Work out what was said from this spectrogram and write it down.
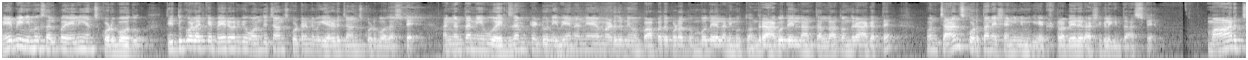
ಮೇ ಬಿ ನಿಮಗೆ ಸ್ವಲ್ಪ ಏಲಿಯನ್ಸ್ ಕೊಡ್ಬೋದು. ತಿದ್ದುಕೊಳ್ಳೋಕ್ಕೆ ಬೇರೆಯವರಿಗೆ ಒಂದು ಚಾನ್ಸ್ ಕೊಟ್ಟರೆ ನಿಮಗೆ ಎರಡು ಚಾನ್ಸ್ ಕೊಡ್ಬೋದು ಅಷ್ಟೇ. ಹಂಗಂತ ನೀವು ಎಕ್ಸಾಮ್ಟೆಡ್ಡು ನೀವೇನು ಅನ್ಯಾಯ ಮಾಡಿದ್ರು ನೀವು ಪಾಪದ ಕೂಡ ತುಂಬೋದೇ ಇಲ್ಲ, ನಿಮಗೆ ತೊಂದರೆ ಆಗೋದೇ ಇಲ್ಲ ಅಂತಲ್ಲ, ತೊಂದರೆ ಆಗುತ್ತೆ. ಒಂದು ಚಾನ್ಸ್ ಕೊಡ್ತಾನೆ ಶನಿ ನಿಮಗೆ ಎಕ್ಸ್ಟ್ರಾ ಬೇರೆ ರಾಶಿಗಳಿಗಿಂತ ಅಷ್ಟೇ. ಮಾರ್ಚ್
